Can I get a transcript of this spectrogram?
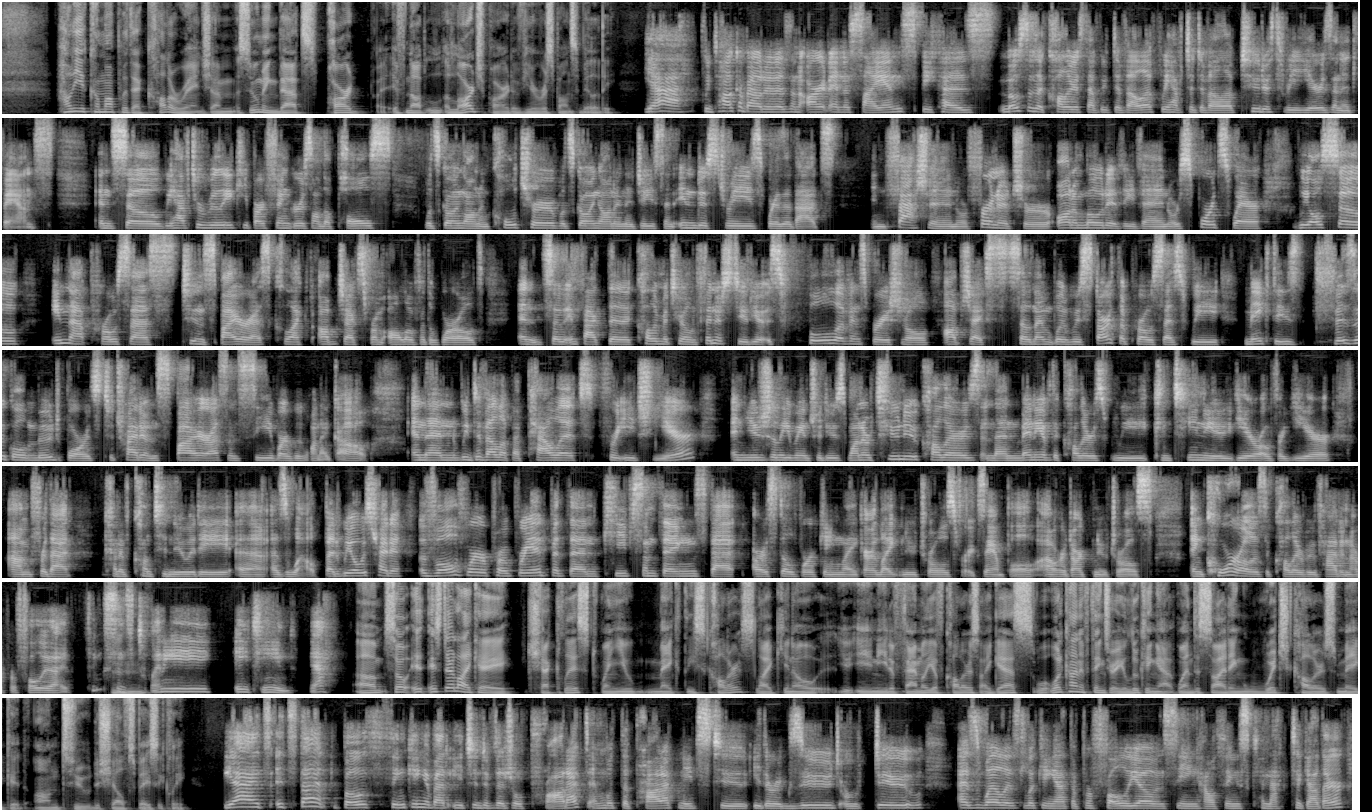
How do you come up with that color range? I'm assuming that's part, if not a large part, of your responsibility. Yeah, we talk about it as an art and a science because most of the colors that we develop, we have to develop two to three years in advance. And so we have to really keep our fingers on the pulse, what's going on in culture, what's going on in adjacent industries, whether that's in fashion or furniture, automotive, even, or sportswear. We also in that process to inspire us collect objects from all over the world and so in fact the color material and finish studio is full of inspirational objects. So then when we start the process we make these physical mood boards to try to inspire us and see where we want to go. And then we develop a palette for each year. And usually we introduce one or two new colors and then many of the colors we continue year over year um, for that kind of continuity uh, as well. But we always try to evolve where appropriate, but then keep some things that are still working, like our light neutrals, for example, our dark neutrals. And coral is a color we've had in our portfolio, I think, since mm-hmm. 2018. Yeah. Um, so is, is, there like a checklist when you make these colors? Like, you know, you, you need a family of colors, I guess. What, what, kind of things are you looking at when deciding which colors make it onto the shelves, basically? Yeah, it's it's that both thinking about each individual product and what the product needs to either exude or do, as well as looking at the portfolio and seeing how things connect together.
